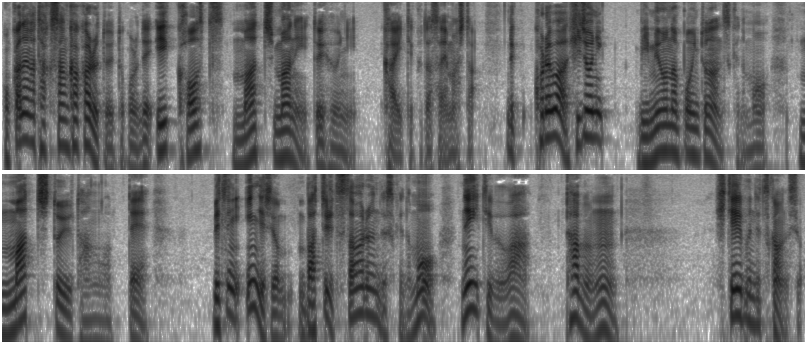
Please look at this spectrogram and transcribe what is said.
お金がたくさんかかるというところで、it costs much money というふうに書いてくださいました。で、これは非常に微妙なポイントなんですけども、much という単語って、別にいいんですよ。バッチリ伝わるんですけども、ネイティブは多分、否定文で使うんですよ。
